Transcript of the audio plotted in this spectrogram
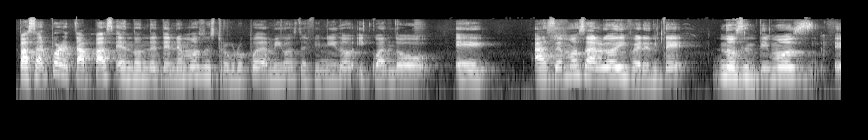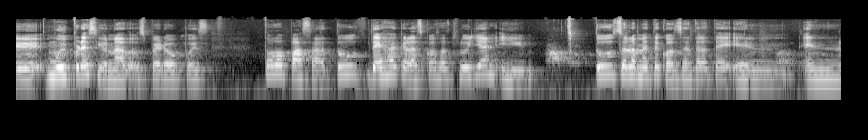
pasar por etapas en donde tenemos nuestro grupo de amigos definido y cuando eh, hacemos algo diferente nos sentimos eh, muy presionados, pero pues todo pasa. Tú deja que las cosas fluyan y tú solamente concéntrate en, en,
